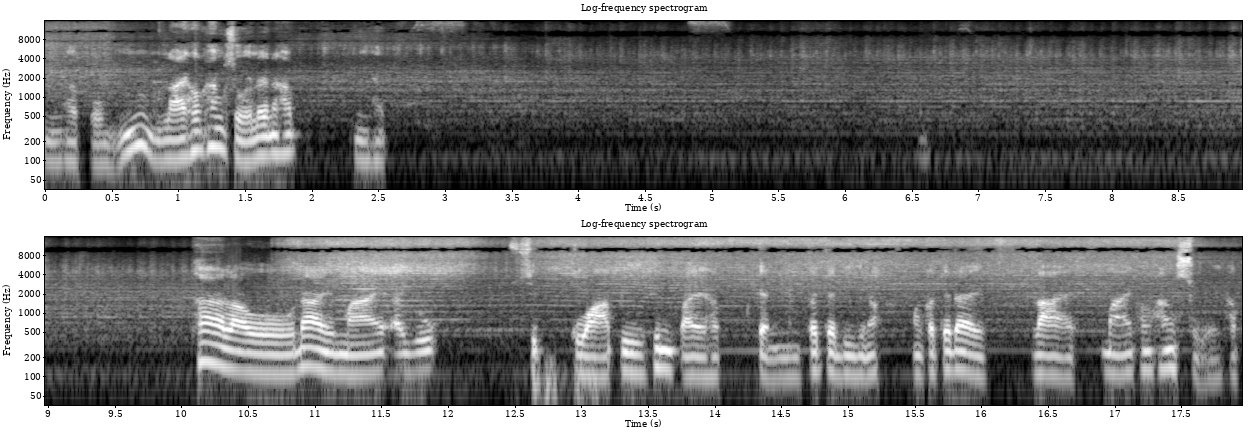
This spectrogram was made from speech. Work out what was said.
นี่ครับผมอืมลายค่อนข้างสวยเลยนะครับ นี่ครับถ้าเราได้ไม้อายุสิบกว่าปีขึ้นไปครับ แก่นมันก็จะดีเนาะมันก็จะได้ ลายไม้ค่อนข้างสวยครับ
